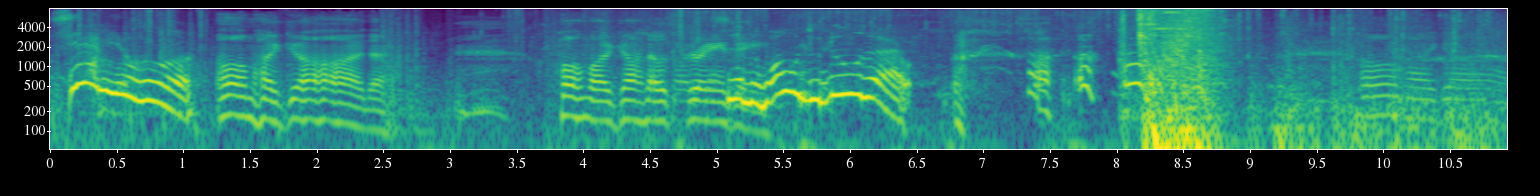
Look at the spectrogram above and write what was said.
Samuel. Oh my God. Oh my God, that was crazy. Samuel, why would you do that? oh my God.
